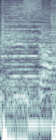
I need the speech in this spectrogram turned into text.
me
